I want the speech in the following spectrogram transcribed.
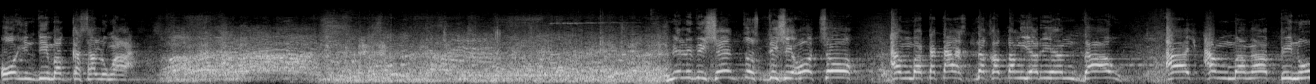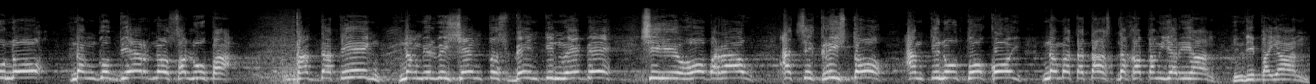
o hindi magkasalungat? 1918, ang matataas na kapangyarihan daw ay ang mga pinuno ng gobyerno sa lupa. Pagdating ng 1929, si Jehovah raw at si Kristo ang tinutukoy na matataas na kapangyarihan. Hindi pa yan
